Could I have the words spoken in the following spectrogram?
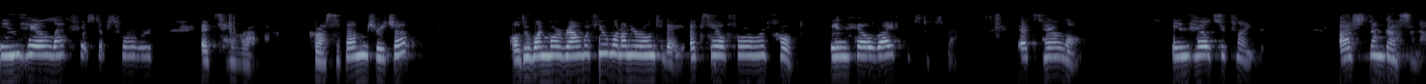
Inhale, left foot steps forward. Exhale, up. Cross the thumbs, reach up. I'll do one more round with you, one on your own today. Exhale, forward, fold. Inhale, right foot steps back. Exhale, left. Inhale to plank. Ashtangasana.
